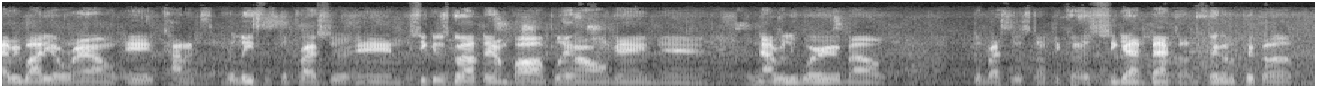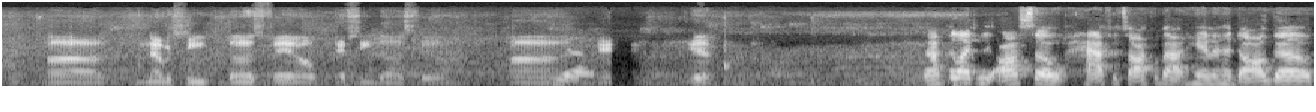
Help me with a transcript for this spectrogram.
everybody around, it kind of releases the pressure, and she can just go out there and ball and play her own game and not really worry about the rest of the stuff because she got backup. They're gonna pick her up uh, whenever she does fail, if she does fail. Uh, yeah. And, yeah. I feel like we also have to talk about Hannah Hidalgo.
